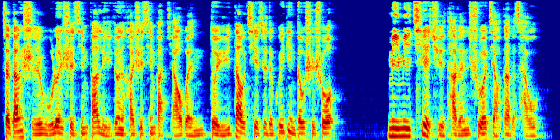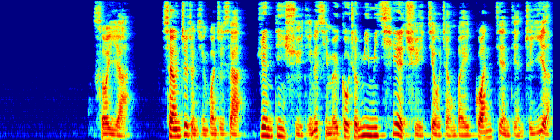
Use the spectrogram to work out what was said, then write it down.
在当时无论是刑法理论还是刑法条文，对于盗窃罪的规定都是说秘密窃取他人数额较大的财物。所以啊，像这种情况之下。认定许婷的行为构成秘密窃取，就成为关键点之一了。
